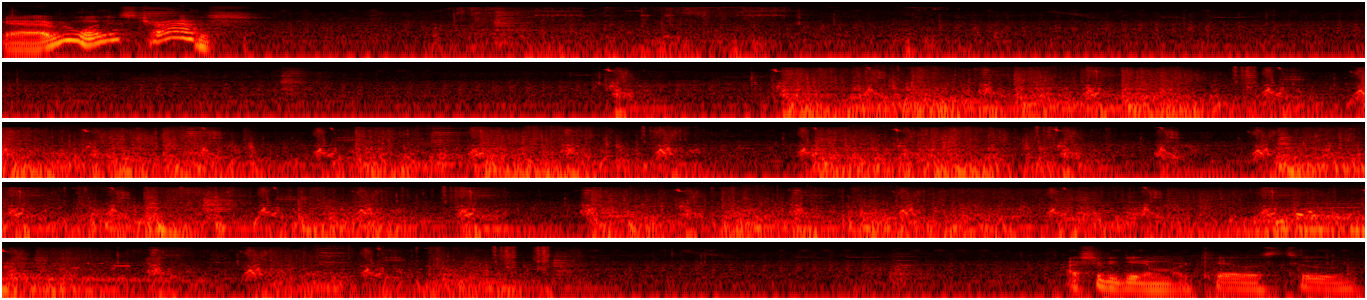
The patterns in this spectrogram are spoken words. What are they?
Yeah, everyone is trash. I should be getting more kills too.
